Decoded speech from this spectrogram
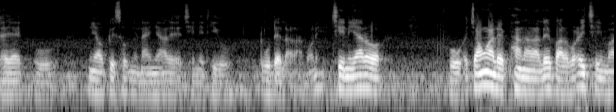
တိုက်ရိုက်ဟို နှစ်ယောက်တွေ့ဆုံနေနိုင်ကြတဲ့အခြေအနေတီကိုတိုးတက်လာတာပေါ့နိအခြေအနေကတော့ဟိုအကြောင်းကလည်းဖန်လာတာလည်းပါတော့ပေါ့အဲ့ချိန်မှာ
